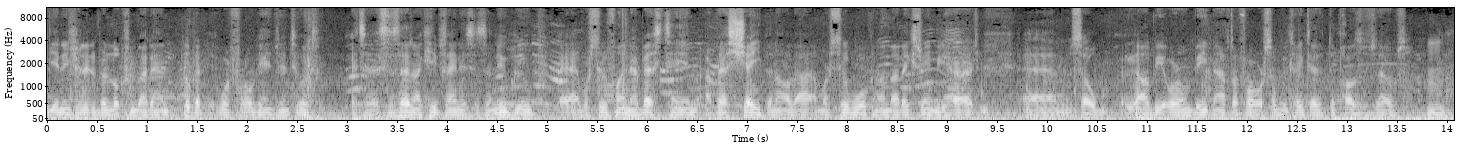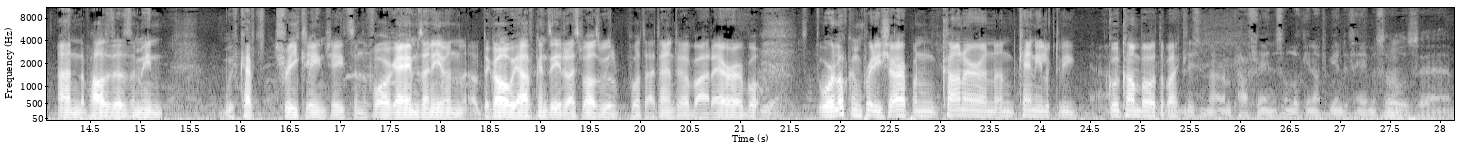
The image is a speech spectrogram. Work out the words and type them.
you need a little bit of luck from that end. Look at, we're four games into it. It's a, as I said, and I keep saying this, it's a new group. Uh, we're still finding our best team, our best shape, and all that, and we're still working on that extremely hard. Um, so, albeit we're unbeaten after four, so we'll take the, the positives out. Mm. And the positives, I mean, we've kept three clean sheets in the four games, and even the goal we have conceded, I suppose we'll put that down to a bad error. But Yeah. we're looking pretty sharp, and Connor and, and Kenny look to be good combo at the back. Listen, Adam Pat Flynn is unlucky not to be in the team, and so Mm. is um,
